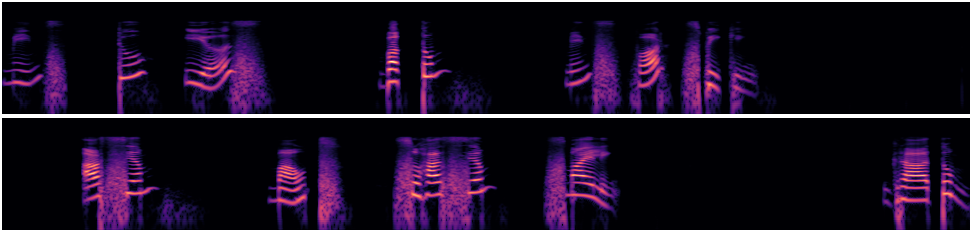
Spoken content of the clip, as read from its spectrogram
means two ears. Vaktum means for speaking. Asyam mouth. Suhasyam smiling. Ghratum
